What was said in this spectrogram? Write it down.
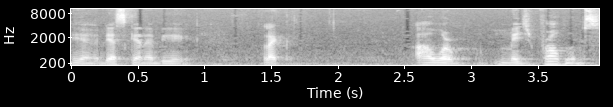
yeah, that's gonna be like our major problems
